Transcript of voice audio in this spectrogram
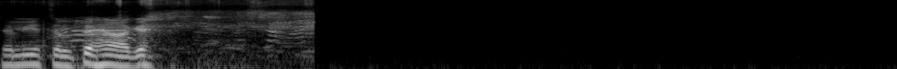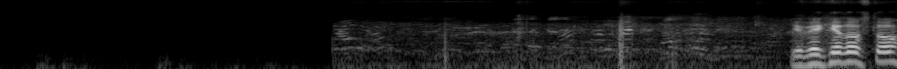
चलिए चलते हैं आगे। ये देखिए दोस्तों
